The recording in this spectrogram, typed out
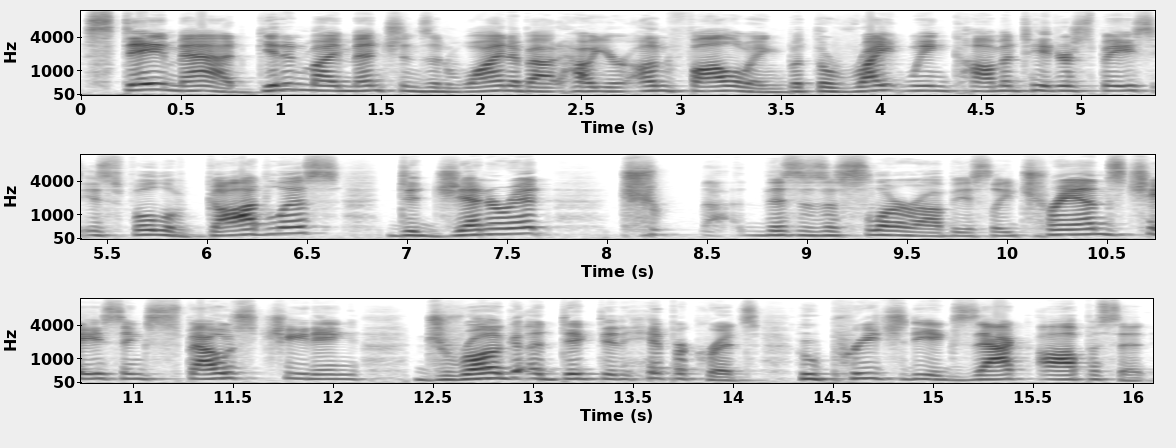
Stay mad, get in my mentions and whine about how you're unfollowing, but the right-wing commentator space is full of godless, degenerate, this is a slur, obviously, trans-chasing, spouse-cheating, drug-addicted hypocrites who preach the exact opposite.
